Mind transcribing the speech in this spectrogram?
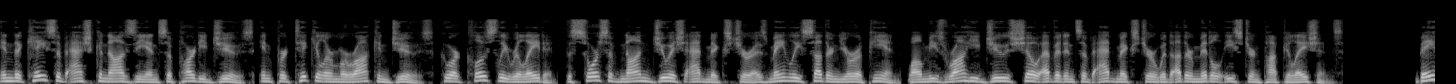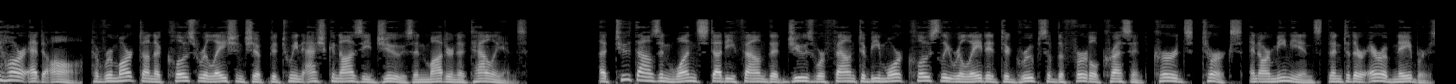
In the case of Ashkenazi and Sephardi Jews in particular Moroccan Jews, who are closely related, the source of non-Jewish admixture is mainly Southern European, while Mizrahi Jews show evidence of admixture with other Middle Eastern populations. Behar et al. have remarked on a close relationship between Ashkenazi Jews and modern Italians. A 2001 study found that Jews were found to be more closely related to groups of the Fertile Crescent Kurds, Turks, and Armenians than to their Arab neighbors,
